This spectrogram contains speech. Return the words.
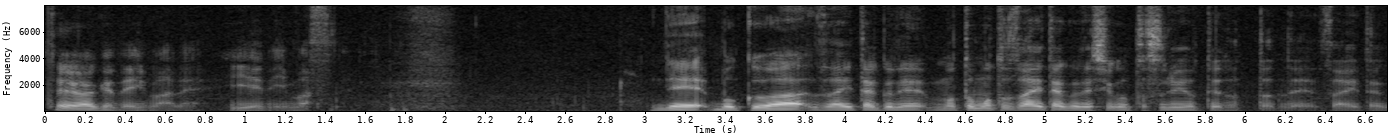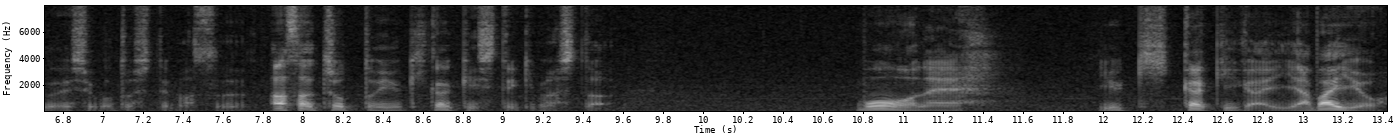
というわけで今ね家にいますね。で僕は在宅でもともと在宅で仕事する予定だったんで在宅で仕事してます。朝ちょっと雪かきしてきました。もうね雪かきがやばいよ。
